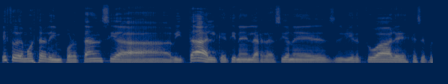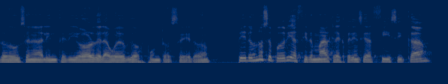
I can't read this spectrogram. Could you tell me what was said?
Esto demuestra la importancia vital que tienen las relaciones virtuales que se producen al interior de la web 2.0 pero no se podría afirmar que la experiencia física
